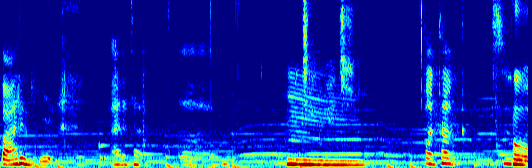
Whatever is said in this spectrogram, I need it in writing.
फार गोड. अर्थात पथक हो.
